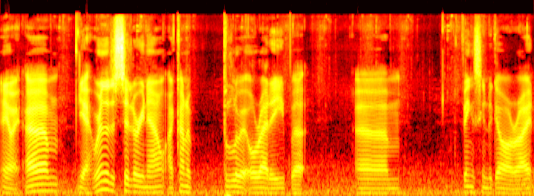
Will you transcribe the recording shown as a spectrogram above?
Anyway, um, yeah, we're in the distillery now. I kind of blew it already, but, um, things seem to go alright.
